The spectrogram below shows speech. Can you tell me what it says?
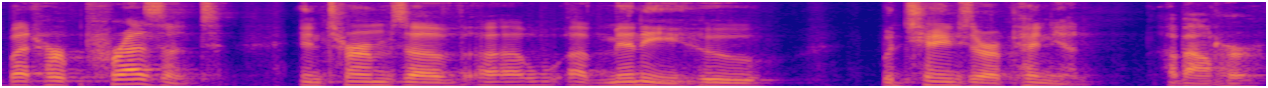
but her present in terms of, uh, of many who would change their opinion about her.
